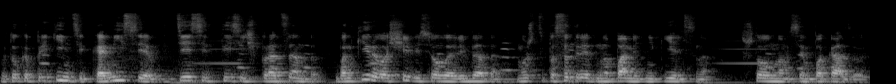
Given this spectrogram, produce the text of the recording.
Вы только прикиньте, комиссия в 10 тысяч процентов. Банкиры вообще веселые ребята. Можете посмотреть на памятник Ельцина, что он нам всем показывает.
